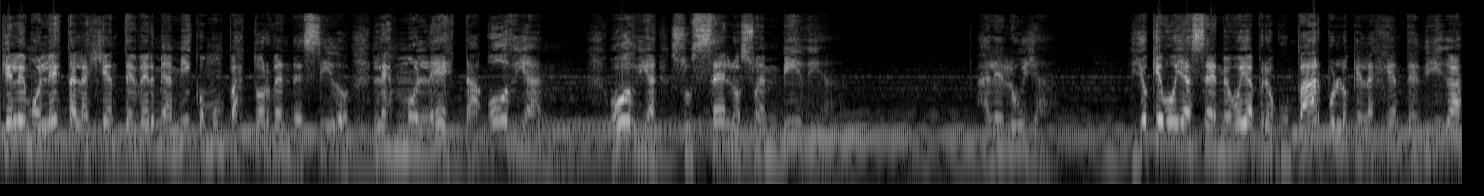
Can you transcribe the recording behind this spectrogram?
¿Qué le molesta a la gente verme a mí como un pastor bendecido? Les molesta, odian, odian su celo, su envidia. Aleluya. ¿Y yo qué voy a hacer? ¿Me voy a preocupar por lo que la gente diga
